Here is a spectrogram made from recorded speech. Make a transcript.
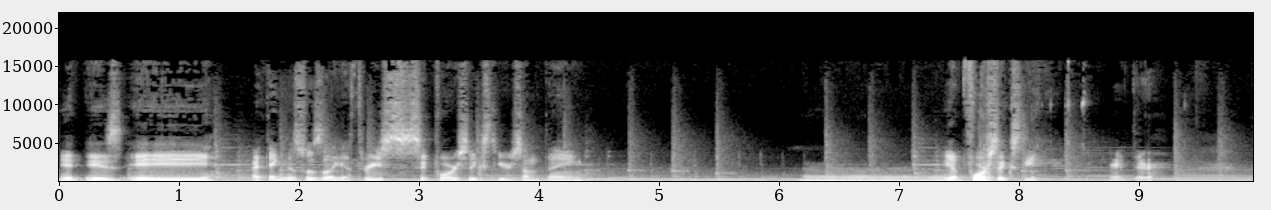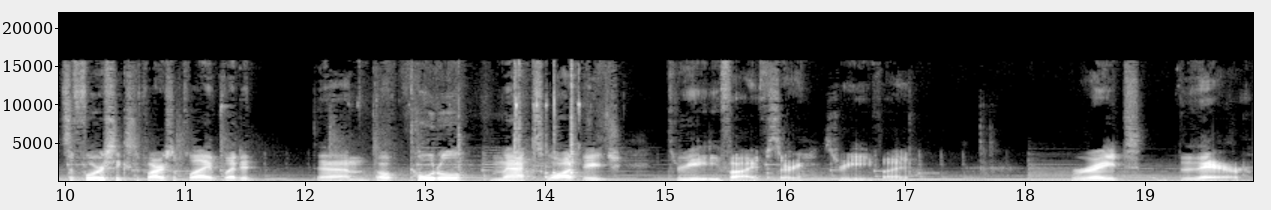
It is a, I think this was like a 3 460 or something. Uh, yep, 460 right there. It's a 460 power supply, but it um, oh, total max wattage 385. Sorry, 385. Right there.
